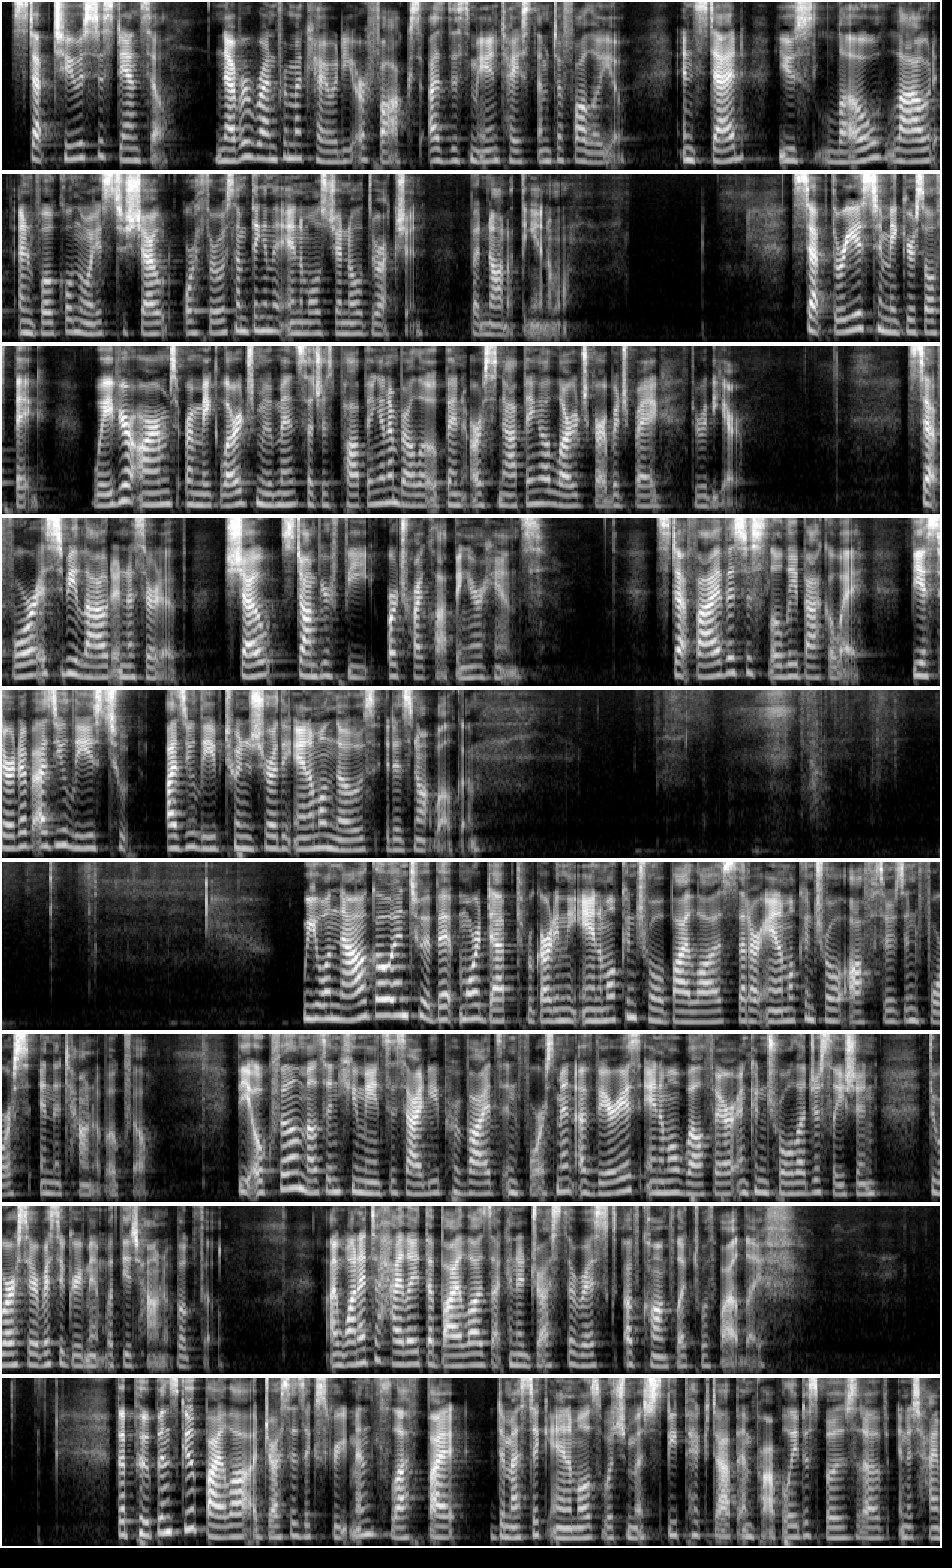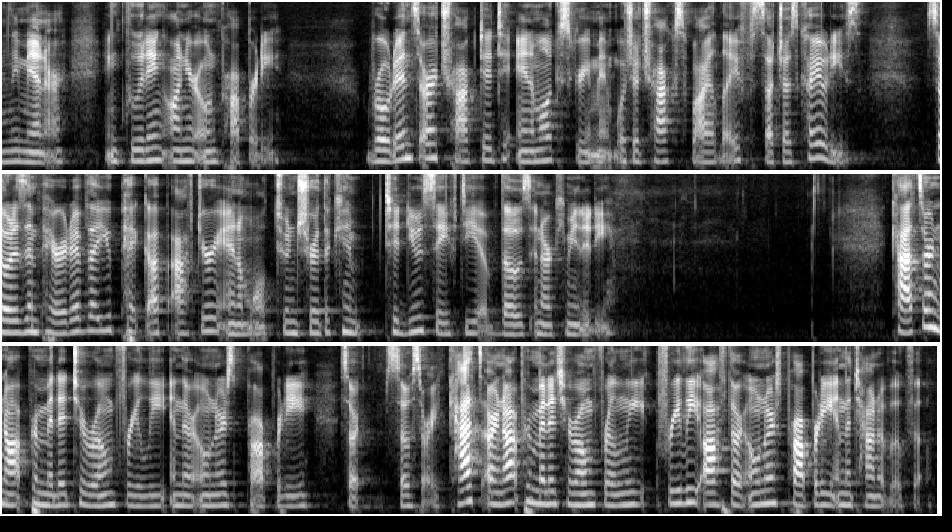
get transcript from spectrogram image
Step two is to stand still. Never run from a coyote or fox, as this may entice them to follow you. Instead, use low, loud, and vocal noise to shout or throw something in the animal's general direction, but not at the animal. Step three is to make yourself big. Wave your arms or make large movements such as popping an umbrella open or snapping a large garbage bag through the air. Step four is to be loud and assertive. Shout, stomp your feet, or try clapping your hands. Step five is to slowly back away. Be assertive as you leave to, as you leave to ensure the animal knows it is not welcome. We will now go into a bit more depth regarding the animal control bylaws that our animal control officers enforce in the town of Oakville. The Oakville Milton Humane Society provides enforcement of various animal welfare and control legislation through our service agreement with the town of Oakville. I wanted to highlight the bylaws that can address the risks of conflict with wildlife. The poop and scoop bylaw addresses excrements left by domestic animals which must be picked up and properly disposed of in a timely manner, including on your own property. Rodents are attracted to animal excrement, which attracts wildlife such as coyotes. So it is imperative that you pick up after your animal to ensure the continued safety of those in our community. Cats are not permitted to roam freely in their owner's property. Sorry, so sorry. Cats are not permitted to roam freely, freely off their owner's property in the town of Oakville.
